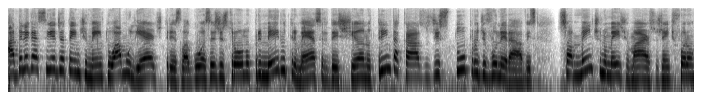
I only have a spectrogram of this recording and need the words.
A Delegacia de Atendimento à Mulher de Três Lagoas registrou no primeiro trimestre deste ano 30 casos de estupro de vulneráveis. Somente no mês de março, gente, foram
